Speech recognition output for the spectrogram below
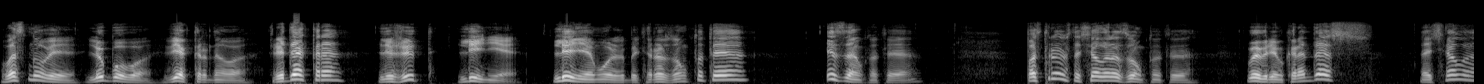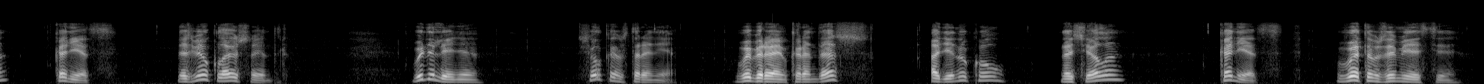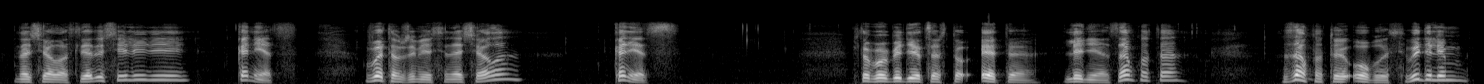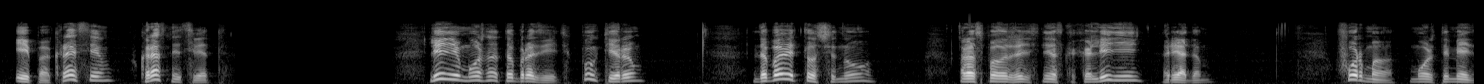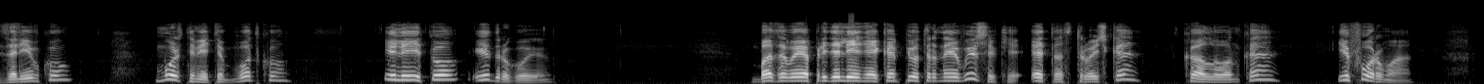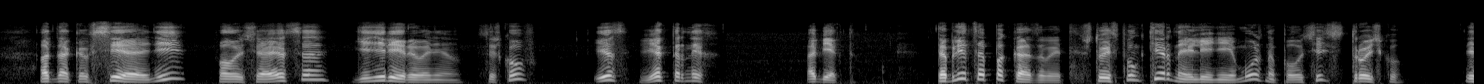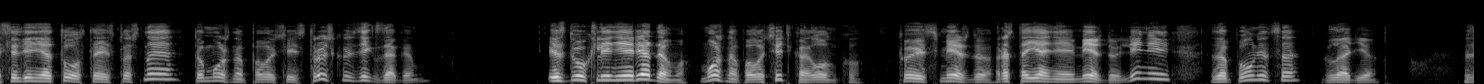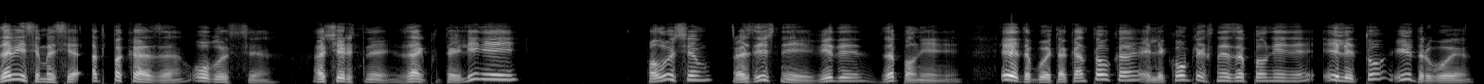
В основе любого векторного редактора лежит линия. Линия может быть разомкнутая и замкнутая. Построим сначала разомкнутую. Выберем карандаш, начало, конец. Нажмем клавишу Enter. Выделение. Щелкаем в стороне. Выбираем карандаш, один укол, начало, конец. В этом же месте начало следующей линии, конец. В этом же месте начало, конец. Чтобы убедиться, что эта линия замкнута, замкнутую область выделим и покрасим в красный цвет. Линию можно отобразить пунктиром, добавить толщину, расположить несколько линий рядом. Форма может иметь заливку, может иметь обводку, или и то, и другое. Базовые определения компьютерной вышивки – это строчка, колонка и форма. Однако все они получаются генерированием стежков из векторных объектов. Таблица показывает, что из пунктирной линии можно получить строчку. Если линия толстая и сплошная, то можно получить строчку с зигзагом. Из двух линий рядом можно получить колонку, то есть между расстояние между линией заполнится гладью. В зависимости от показа области очерченной замкнутой линией получим различные виды заполнения. Это будет окантовка или комплексное заполнение, или то и другое.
